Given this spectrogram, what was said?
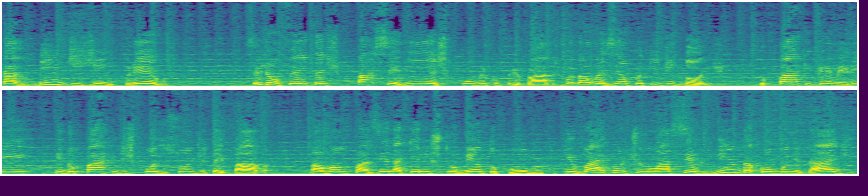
cabides de emprego sejam feitas parcerias público-privadas. Vou dar o um exemplo aqui de dois: do Parque Cremeri e do Parque de Exposições de Itaipava. Nós vamos fazer daquele instrumento público que vai continuar servindo a comunidade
